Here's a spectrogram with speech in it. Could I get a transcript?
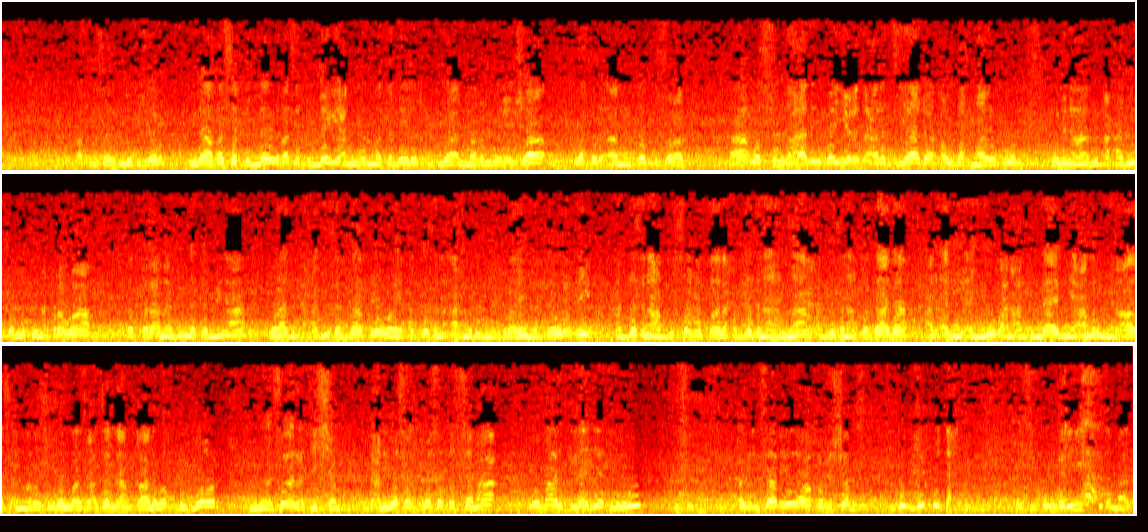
دلوك الشمس إلى غسق الليل غسق الليل يعني ظلمة الليل يدخل فيها المغرب والعشاء وقرآن الفجر صلاة ها والسنة هذه بينت على الزيادة اوضح ما يكون. ومن هذه الأحاديث التي نقرأها قد قرانا جمله منها وهذه الأحاديث الباقية وهي حدثنا أحمد بن إبراهيم الدورقي حدثنا عبد الصمد قال حدثنا همام حدثنا قتادة عن أبي أيوب عن عبد الله بن عمرو بن العاص أن رسول الله صلى الله عليه وسلم قال وقت الظهر إذا زالت الشمس. يعني وسط وسط السماء ومالت إلى جهة الغروب الإنسان إذا وقف الشمس يكون ظله تحته. بس يكون قليل كذا مات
